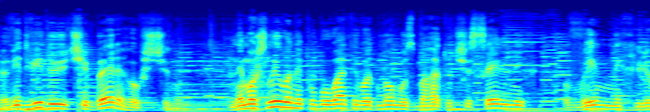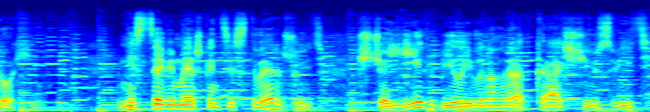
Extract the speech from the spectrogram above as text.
Відвідуючи Береговщину, неможливо не побувати в одному з багаточисельних винних льохів. Місцеві мешканці стверджують, що їх білий виноград кращий у світі,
